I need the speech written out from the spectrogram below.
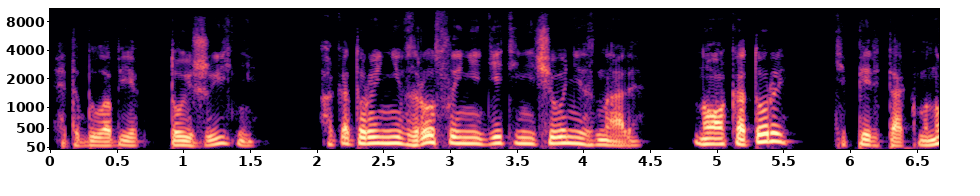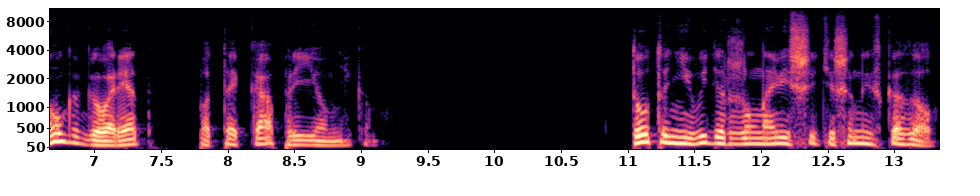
Это был объект той жизни, о которой ни взрослые, ни дети ничего не знали, но о которой теперь так много говорят по ТК-приемникам. Кто-то не выдержал нависшей тишины и сказал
